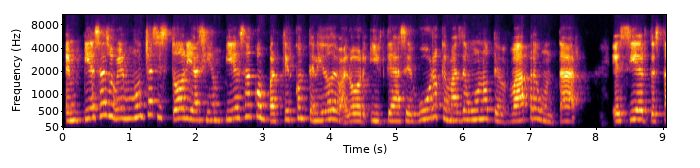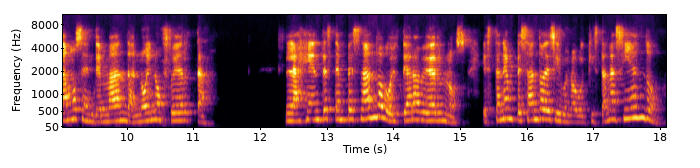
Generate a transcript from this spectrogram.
empieza a subir muchas historias y empieza a compartir contenido de valor y te aseguro que más de uno te va a preguntar, es cierto, estamos en demanda, no en oferta. La gente está empezando a voltear a vernos, están empezando a decir, bueno, ¿qué están haciendo?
